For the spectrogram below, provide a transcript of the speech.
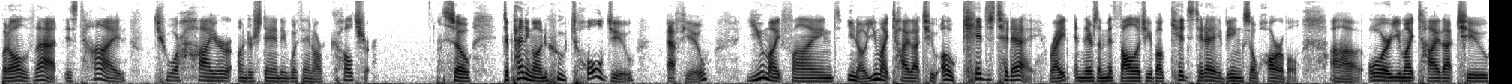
but all of that is tied to a higher understanding within our culture. So depending on who told you fu, you might find, you know, you might tie that to, oh, kids today, right? And there's a mythology about kids today being so horrible. Uh, or you might tie that to,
